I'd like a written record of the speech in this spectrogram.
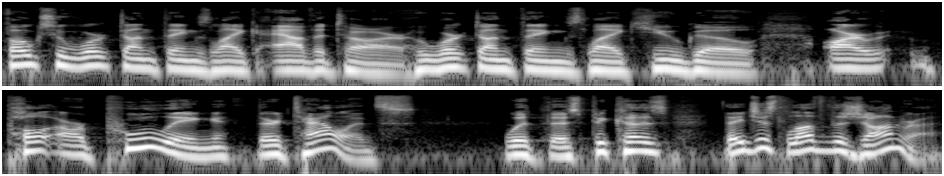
folks who worked on things like Avatar, who worked on things like Hugo, are are pooling their talents with this because they just love the genre.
